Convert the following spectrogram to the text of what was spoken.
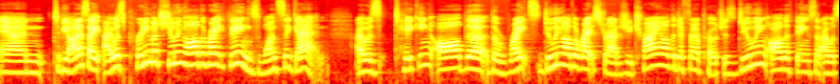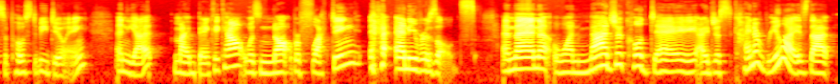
And to be honest, I, I was pretty much doing all the right things once again. I was taking all the the rights, doing all the right strategy, trying all the different approaches, doing all the things that I was supposed to be doing. And yet, my bank account was not reflecting any results. And then one magical day, I just kind of realized that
